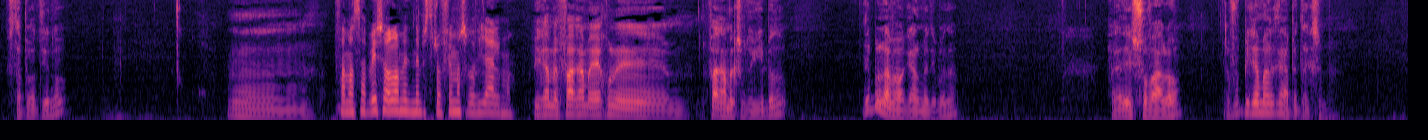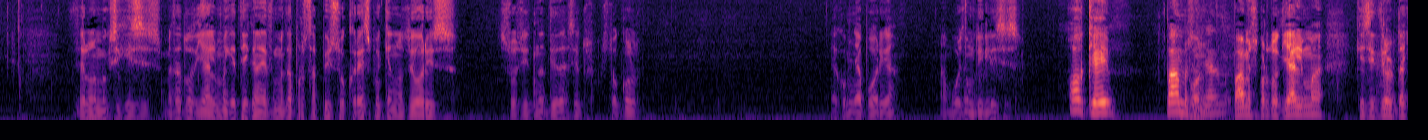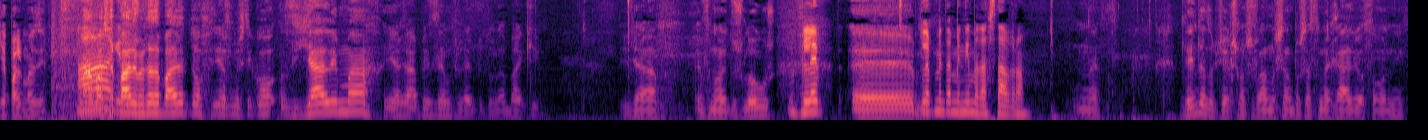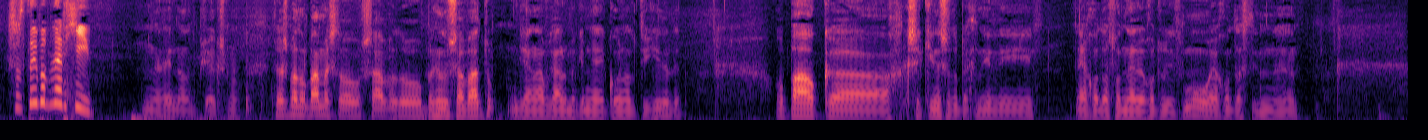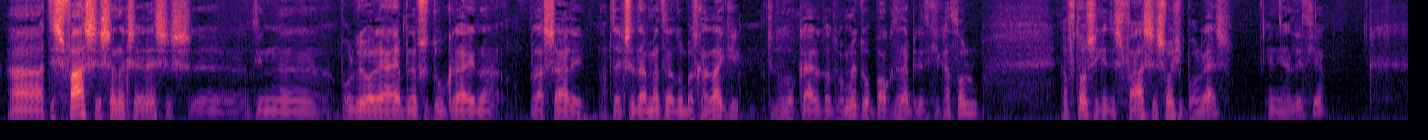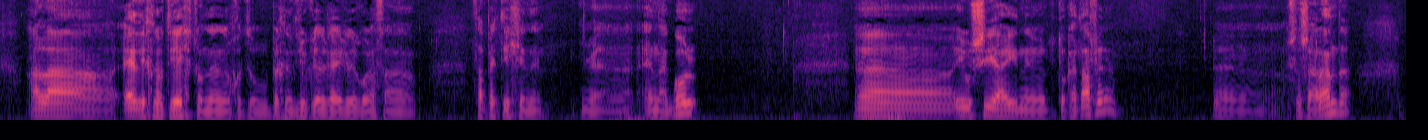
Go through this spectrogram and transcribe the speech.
Στα προτείνω. Μμμ, Θα μας τα πεις όλα με την επιστροφή μας από το διάλειμμα. πήγαμε, φάγαμε, έχουνε, φάγαμε έξω από το γήπεδο. Δεν προλάβαμε να κάνουμε τίποτα. Δηλαδή σοβαρό. Αφού πήγαμε αργά, πετάξαμε. Θέλω να μου εξηγήσεις μετά το διάλειμμα γιατί έκανε βήματα προς τα πίσω ο Κρέσπο και αν το θεωρείς σωστή την αντίδρασή του στο γκολ. Έχω μια απορία. Αν μπορείς να μου τη λύσεις. Οκ. Πάμε στο διάλειμμα. πάμε στο πρώτο διάλειμμα και σε δύο λεπτάκια πάλι μαζί. Να Α, είμαστε για- πάλι μετά το απαραίτητο διαφημιστικό διάλειμμα. Η αγάπη δεν βλέπει το λαμπάκι. Για ευνόητους λόγους. Βλέπ- Ε, Βλέπουμε τα μηνύματα, Σταύρο. ναι. Δεν ήταν το πιο έξυπνο να σε βάλουμε σε ένα μπροστά στη μεγάλη οθόνη. Σας το είπα από την αρχή. Ναι, δεν ήταν το πιο έξυπνο. Τέλος πάντων, πάμε στο Σάββατο, το παιχνίδι του Σαββάτου για να βγάλουμε και μια εικόνα του τι γίνεται. Ο Πάοκ α, ξεκίνησε το παιχνίδι έχοντας τον έλεγχο του ρυθμού, έχοντας την. ε, α, τις φάσεις αν εξαιρέσεις ε, την ε, πολύ ωραία έμπνευση του Ουκράινα πλασάρει από τα 60 μέτρα τον Πασχαλάκη και το δοκάρι το ατρομή του ο Πάοκ δεν θα επιτεθεί καθόλου αυτός είχε τις φάσεις όχι πολλές είναι η αλήθεια αλλά έδειχνε ότι έχει τον έλεγχο του παιχνιδιού και αργά ή γρήγορα θα, θα πετύχαινε ε, ένα γκολ. Ε, η ουσία είναι ότι το κατάφερε ε, στο 40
